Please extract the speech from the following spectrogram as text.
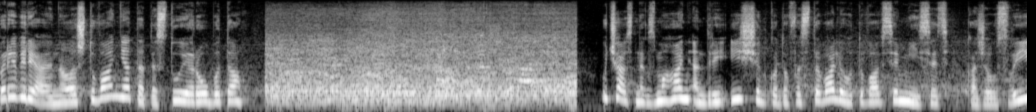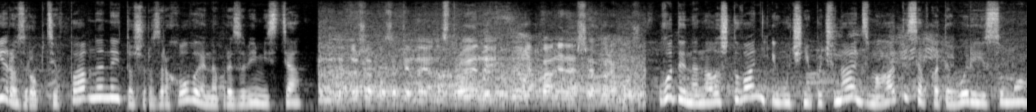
Перевіряє налаштування та тестує робота. Учасник змагань Андрій Іщенко до фестивалю готувався місяць. Каже, у своїй розробці впевнений, тож розраховує на призові місця. Дуже позитивно я настроєний. Я впевнений, що я переможу. Година налаштувань і учні починають змагатися в категорії сумо.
